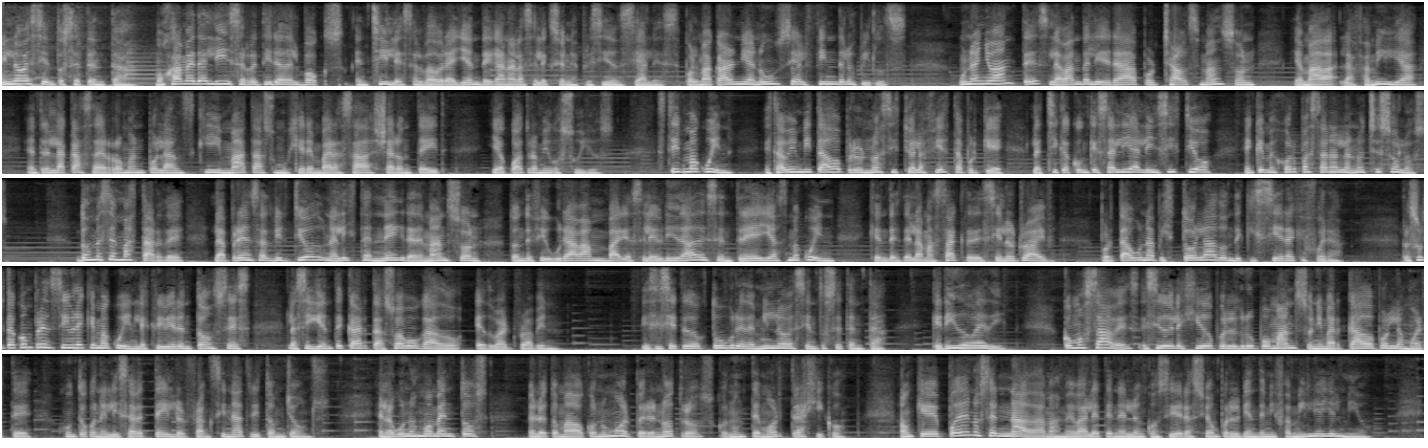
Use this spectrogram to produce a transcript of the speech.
1970. Mohamed Ali se retira del box. En Chile, Salvador Allende gana las elecciones presidenciales. Paul McCartney anuncia el fin de los Beatles. Un año antes, la banda liderada por Charles Manson, llamada La Familia, entra en la casa de Roman Polanski y mata a su mujer embarazada Sharon Tate y a cuatro amigos suyos. Steve McQueen estaba invitado pero no asistió a la fiesta porque la chica con que salía le insistió en que mejor pasaran la noche solos. Dos meses más tarde, la prensa advirtió de una lista negra de Manson donde figuraban varias celebridades, entre ellas McQueen, quien desde la masacre de Cielo Drive portaba una pistola donde quisiera que fuera. Resulta comprensible que McQueen le escribiera entonces la siguiente carta a su abogado, Edward Robin. 17 de octubre de 1970. Querido Eddie, como sabes, he sido elegido por el grupo Manson y marcado por la muerte, junto con Elizabeth Taylor, Frank Sinatra y Tom Jones. En algunos momentos me lo he tomado con humor, pero en otros con un temor trágico. Aunque puede no ser nada, más me vale tenerlo en consideración por el bien de mi familia y el mío.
